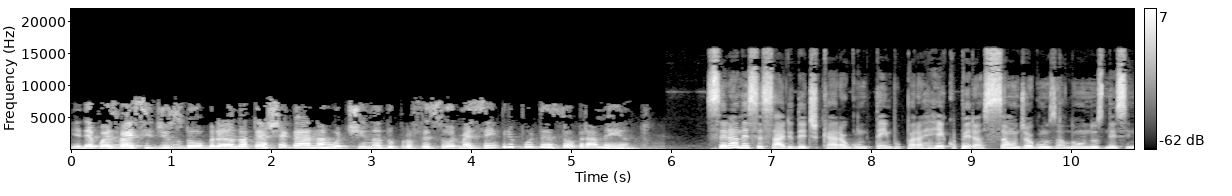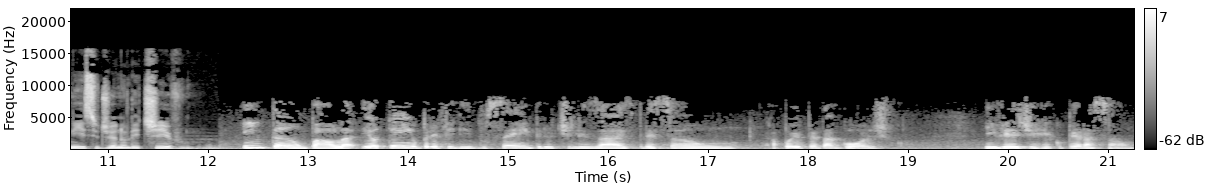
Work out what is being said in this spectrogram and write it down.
e depois vai se desdobrando até chegar na rotina do professor, mas sempre por desdobramento. Será necessário dedicar algum tempo para a recuperação de alguns alunos nesse início de ano letivo? Então, Paula, eu tenho preferido sempre utilizar a expressão apoio pedagógico em vez de recuperação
